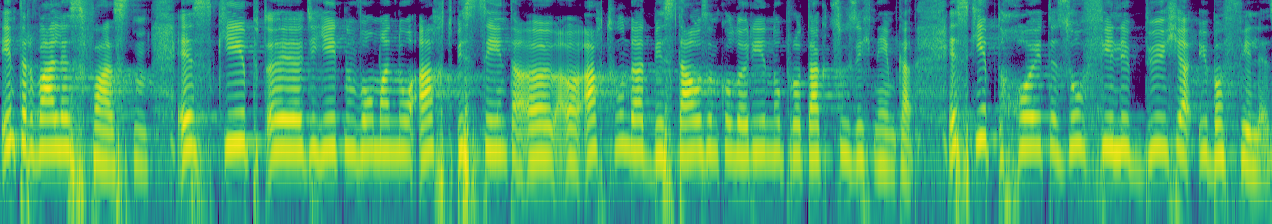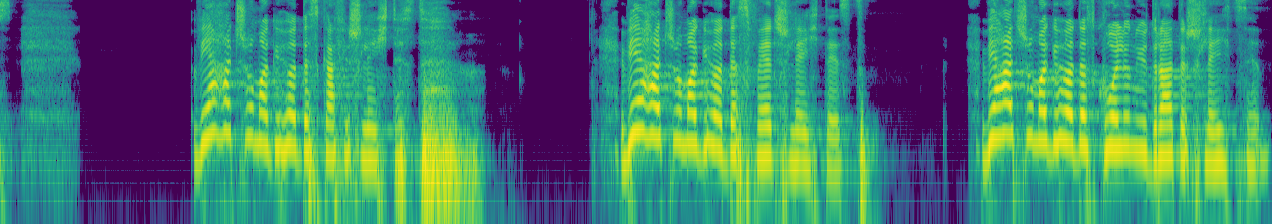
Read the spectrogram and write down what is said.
intervalles Fasten. Es gibt äh, Diäten, wo man nur 8 bis 10, äh, 800 bis 1000 Kalorien nur pro Tag zu sich nehmen kann. Es gibt heute so viele Bücher über vieles. Wer hat schon mal gehört, dass Kaffee schlecht ist? Wer hat schon mal gehört, dass Fett schlecht ist? Wer hat schon mal gehört, dass Kohlenhydrate schlecht sind?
